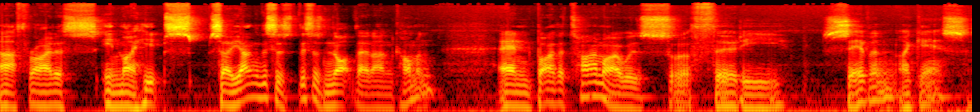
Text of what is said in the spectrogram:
arthritis in my hips so young. This is this is not that uncommon. And by the time I was sort of thirty-seven, I guess,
